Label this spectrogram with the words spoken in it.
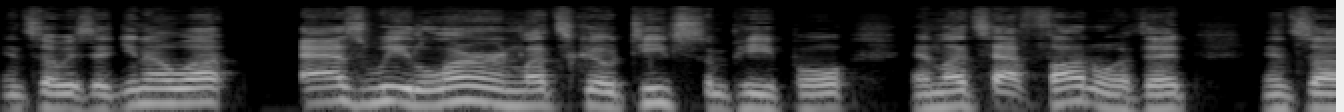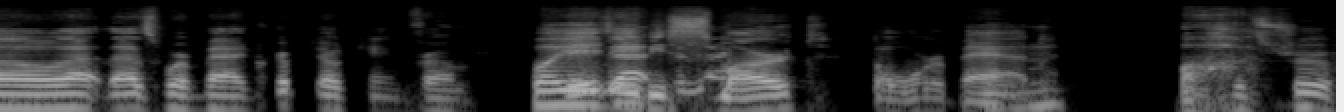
And so he said, you know what? As we learn, let's go teach some people and let's have fun with it. And so that, that's where bad crypto came from. Well, They may be smart, but we're bad. Mhm. oh, That's true.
